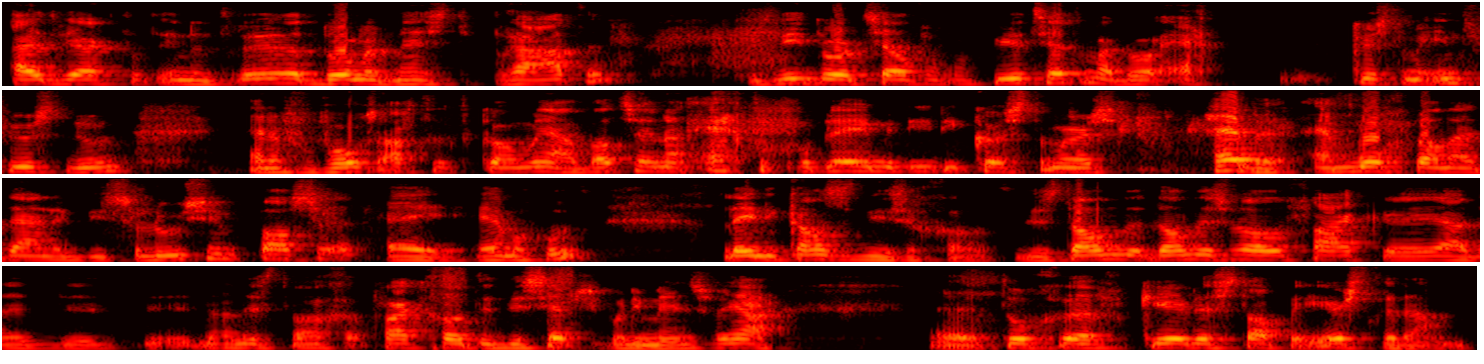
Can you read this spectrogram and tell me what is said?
uitwerken tot in de treuren door met mensen te praten. Dus niet door het zelf op papier te zetten, maar door echt customer interviews te doen. En er vervolgens achter te komen, ja, wat zijn nou echt de problemen die die customers hebben? En mocht dan uiteindelijk die solution passen, hey, helemaal goed. Alleen die kans is niet zo groot. Dus dan, dan is wel vaak, uh, ja, de, de, de, dan is het wel vaak een grote deceptie voor die mensen. Van ja, uh, toch uh, verkeerde stappen eerst gedaan.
